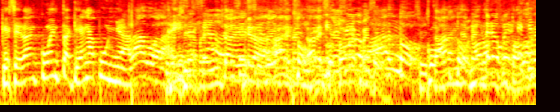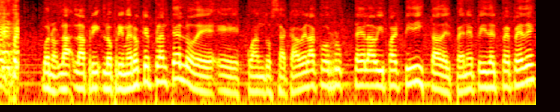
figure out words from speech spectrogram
que se dan cuenta que han apuñalado a la gente. Bueno, lo primero que plantea es lo de eh, cuando se acabe la corruptela bipartidista del PNP y del PPD,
